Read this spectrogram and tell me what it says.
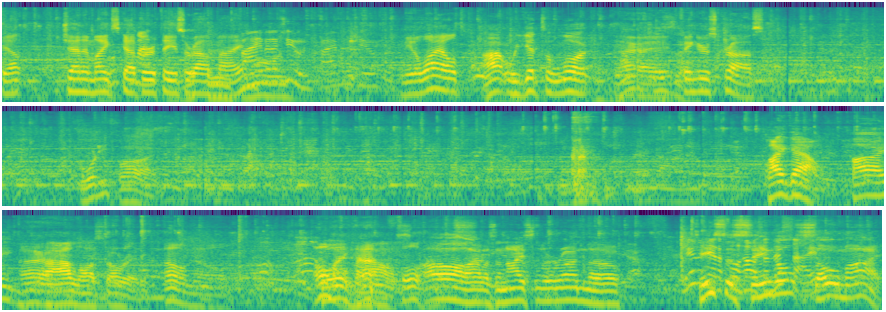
Yep. Jen and Mike's got birthdays around mine. Five and a two. Five and a two. Need a wild. Uh, we get to look. All right, fingers crossed. 45. Pie gal. Pie. I lost already. Oh no. Oh my Full God. house. Oh, that was a nice little run though. We haven't He's a full a house on single, so am I.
